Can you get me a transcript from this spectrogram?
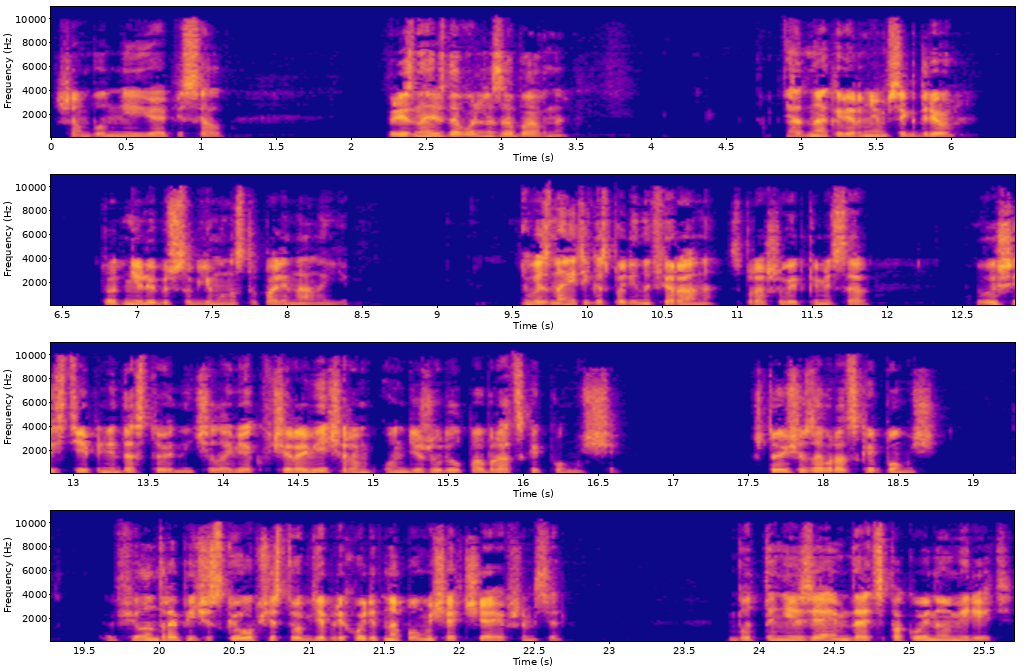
Шамбон мне ее описал. Признаюсь, довольно забавно. Однако вернемся к Дрё. Тот не любит, чтобы ему наступали на ноги. «Вы знаете господина Феррана?» — спрашивает комиссар. «В высшей степени достойный человек. Вчера вечером он дежурил по братской помощи». «Что еще за братская помощь?» «Филантропическое общество, где приходят на помощь отчаявшимся». «Будто нельзя им дать спокойно умереть.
